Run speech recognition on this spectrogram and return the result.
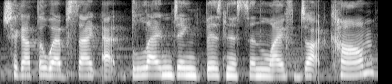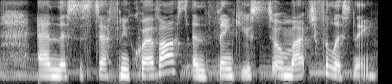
Check out the website at blendingbusinessandlife.com. And this is Stephanie Cuevas, and thank you so much for listening.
